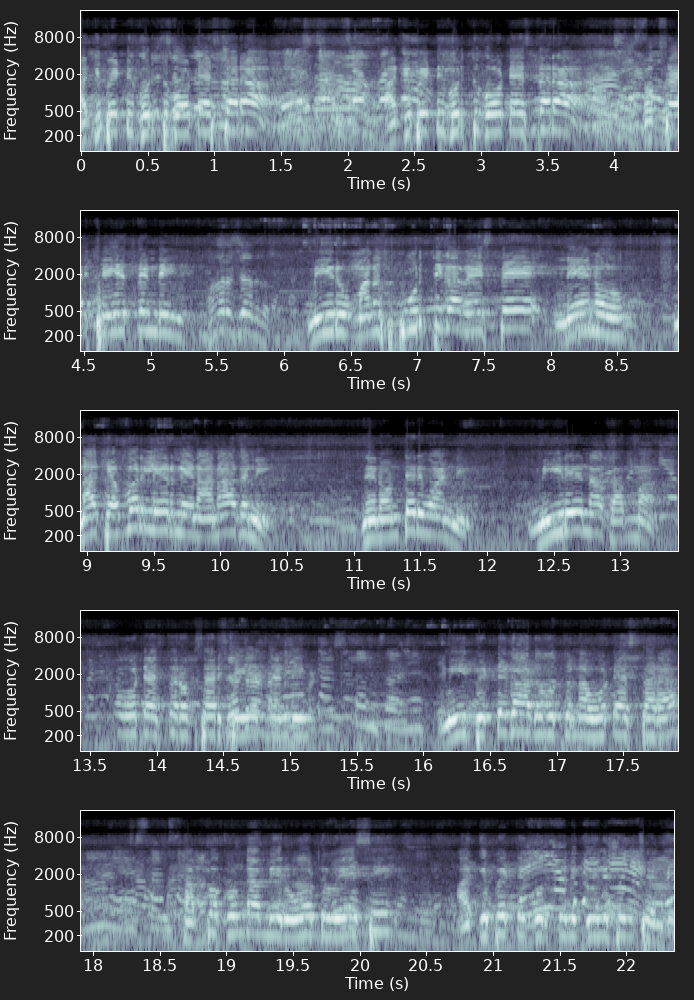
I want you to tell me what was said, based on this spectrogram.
అగిపెట్టి గుర్తు కోటేస్తారా అగిపెట్టి గుర్తు కోటేస్తారా ఒకసారి చేయొద్దండి. మీరు మనస్ఫూర్తిగా వేస్తే నేను నాకెవ్వరు లేరు నేను అనాథని. నేను ఒంటరి వాడిని మీరే నాకు అమ్మ. ఓటేస్తారు ఒకసారి చేయొద్దండి. మీ బిడ్డగా అడుగుతున్న ఓటేస్తారా తప్పకుండా మీరు ఓటు వేసి అగ్గిపెట్టి గుర్తుని గెలిపించండి.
